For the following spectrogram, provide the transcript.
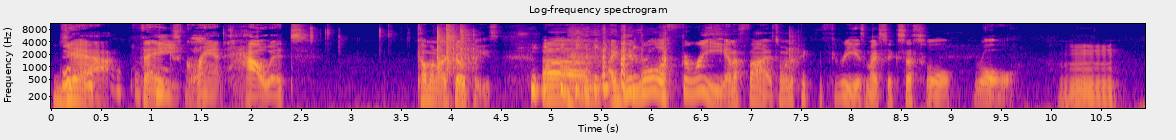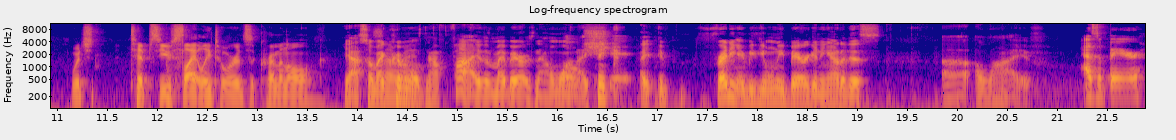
Yeah, thanks, Grant Howitt. Come on our show, please. Um, I did roll a three and a five, so I'm going to pick the three as my successful roll. Hmm. Which tips you slightly towards criminal. Yeah, so my that criminal right? is now five, and my bear is now one. Oh, I think shit. I, if, Freddy may be the only bear getting out of this uh, alive As a bear.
